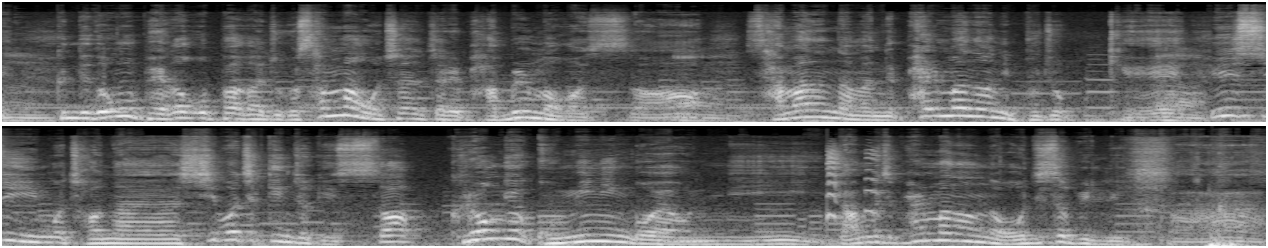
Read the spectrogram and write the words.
음. 근데 너무 배가 고파가지고 3만 5천 원짜리 밥을 먹었어. 음. 4만 원 남았네. 8만 원이 부족해. 음. 일수 이모 전화 씹어지 낀적 있어? 그런 게 고민인 거야 언니. 나머지 8만 원은 어디서 빌릴까?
